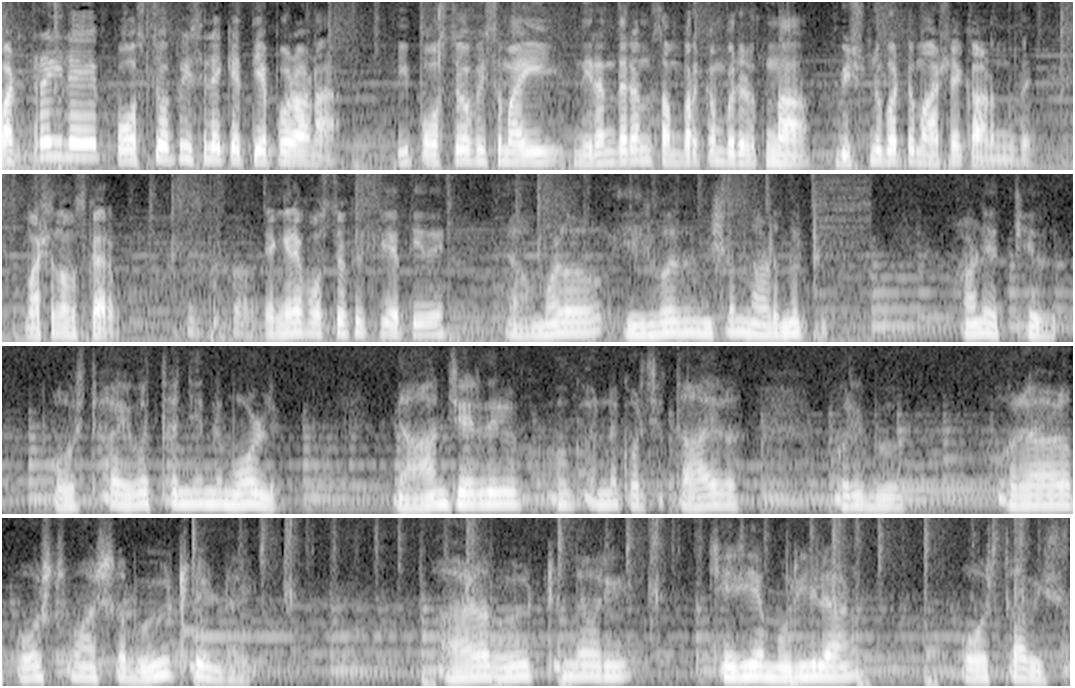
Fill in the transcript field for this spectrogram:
പട്രയിലെ പോസ്റ്റ് ഓഫീസിലേക്ക് എത്തിയപ്പോഴാണ് ഈ പോസ്റ്റ് ഓഫീസുമായി നിരന്തരം സമ്പർക്കം പുലർത്തുന്ന വിഷ്ണുഭട്ട് മാഷെ കാണുന്നത്. മാഷെ നമസ്കാരം. എങ്ങനെ പോസ്റ്റ് ഓഫീസിൽ എത്തിയത്? നമ്മൾ ഇരുപത് നിമിഷം നടന്നിട്ട് ആണ് എത്തിയത്. പോസ്റ്റ് എഴുപത്തഞ്ചിന് മുകളിൽ ഞാൻ ചെയ്തതിൽ തന്നെ കുറച്ച് താഴെ ഒരു ഒരാളെ പോസ്റ്റ് മാസ്റ്റർ വീട്ടിലുണ്ടായി. അയാളെ വീട്ടിന്റെ ഒരു ചെറിയ മുറിയിലാണ് പോസ്റ്റ് ഓഫീസ്.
